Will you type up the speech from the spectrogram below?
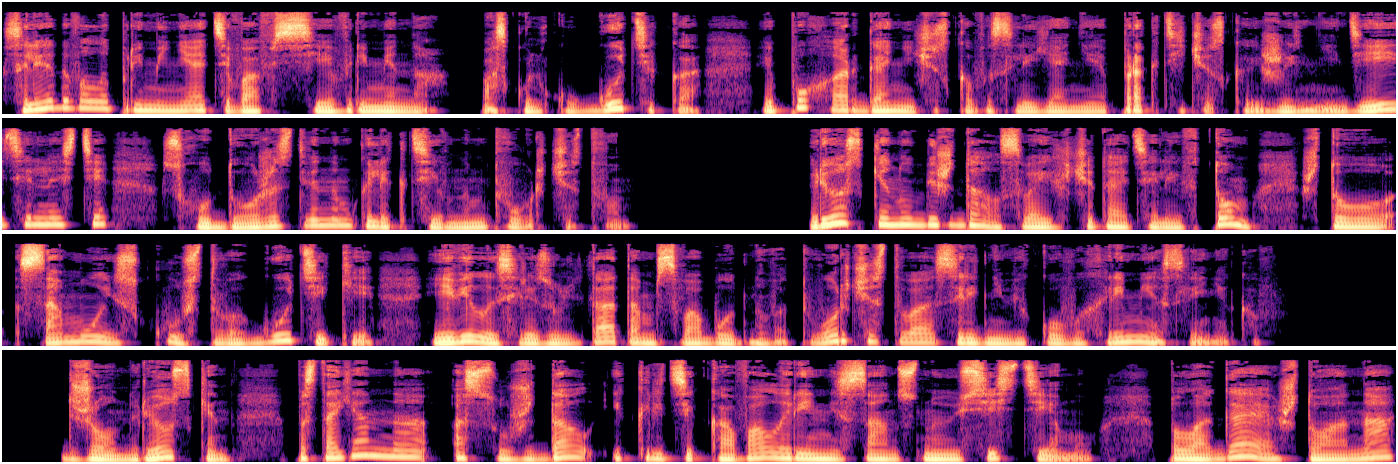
следовало применять во все времена, поскольку готика — эпоха органического слияния практической жизнедеятельности с художественным коллективным творчеством. Рёскин убеждал своих читателей в том, что само искусство готики явилось результатом свободного творчества средневековых ремесленников. Джон Рёскин постоянно осуждал и критиковал ренессансную систему, полагая, что она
